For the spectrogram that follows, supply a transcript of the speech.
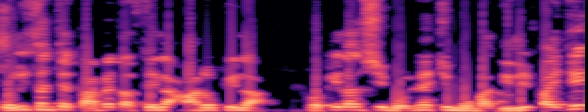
पोलिसांच्या ताब्यात असलेल्या आरोपीला वकिलांशी बोलण्याची मुभा दिली पाहिजे.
